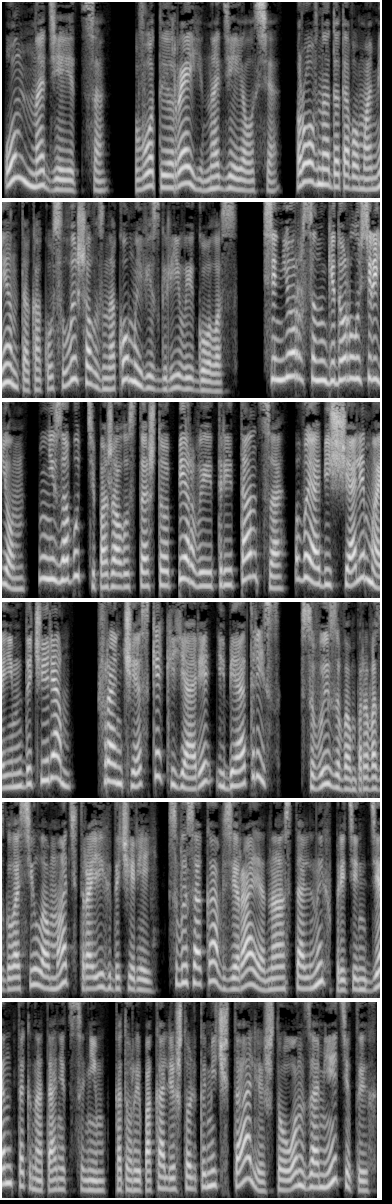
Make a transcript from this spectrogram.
он надеется. Вот и Рэй надеялся, ровно до того момента, как услышал знакомый визгливый голос. Сеньор Сангидор Лусильон, не забудьте, пожалуйста, что первые три танца вы обещали моим дочерям — Франческе, Кьяре и Беатрис. С вызовом провозгласила мать троих дочерей, свысока взирая на остальных претенденток на танец с ним, которые пока лишь только мечтали, что он заметит их,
